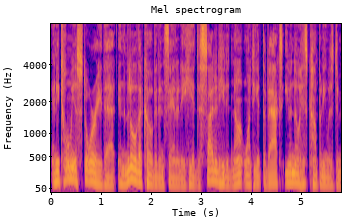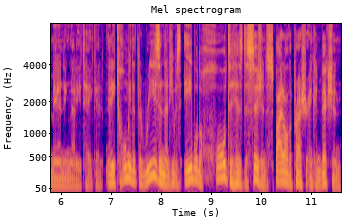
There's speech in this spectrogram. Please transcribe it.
And he told me a story that in the middle of the COVID insanity, he had decided he did not want to get the vax, even though his company was demanding that he take it. And he told me that the reason that he was able to hold to his decision, despite all the pressure and conviction,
